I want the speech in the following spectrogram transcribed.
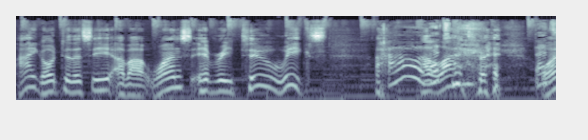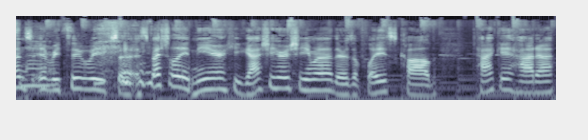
I go to the sea about once every two weeks. Oh, a that's lot, nice. right? That's Once nice. every two weeks, uh, especially near Higashi Hiroshima. There's a place called Takehara,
